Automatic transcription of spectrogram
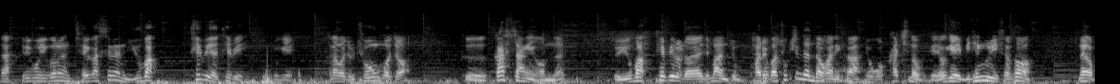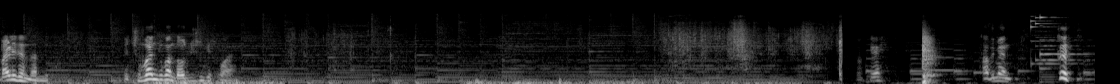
자 그리고 이거는 저희가 쓰는 유박 탭이에요 탭이 여기 그나마 좀 좋은 거죠? 그 가스장애가 없는 요 유박 탭이를 넣어야지만 좀 발효가 촉진된다고 하니까 요거 같이 넣어볼게요. 여기에 미생물이 있어서 내가 빨리 된답니다. 중간중간 넣어주시는 게 좋아요. 이렇게 닫으면 끝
